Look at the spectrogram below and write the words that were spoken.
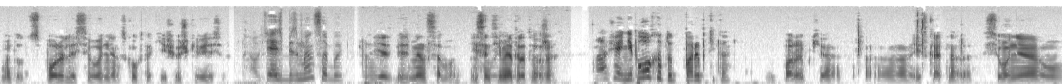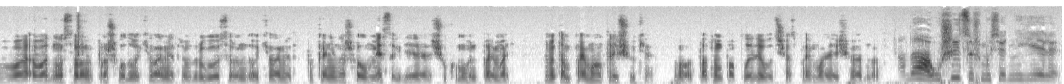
Мы тут спорили сегодня, сколько такие щучки весят. А у тебя есть безмен с собой? Есть безмен с собой. И сантиметры тоже. Ну, Вообще, неплохо тут по рыбке-то. По рыбке э, искать надо. Сегодня в, в одну сторону прошел 2 километра, в другую сторону 2 километра, пока не нашел место, где щуку можно поймать. Ну, там поймал три щуки. Вот. Потом поплыли, вот сейчас поймали еще одну. А да, ушицу ж мы сегодня ели.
